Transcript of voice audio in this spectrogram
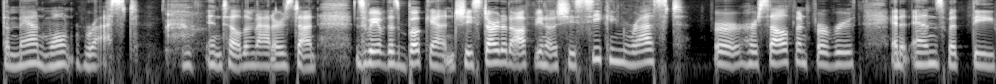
the man won't rest until the matter's done. So we have this bookend. She started off, you know, she's seeking rest for herself and for Ruth, and it ends with the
